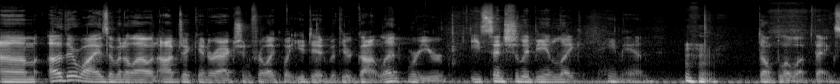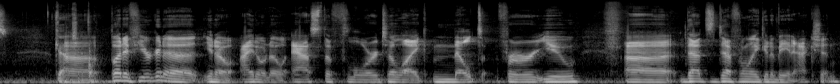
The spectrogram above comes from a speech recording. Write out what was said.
Um, otherwise, I would allow an object interaction for like what you did with your gauntlet, where you're essentially being like, "Hey, man, don't blow up things." Gotcha. Uh, but if you're gonna, you know, I don't know, ask the floor to like melt for you, uh, that's definitely gonna be an action.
